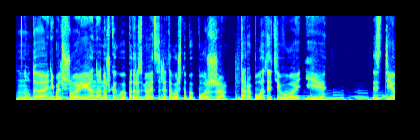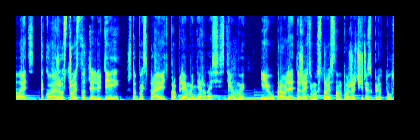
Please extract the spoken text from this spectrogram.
Ну да, небольшой. И оно, оно же как бы подразумевается для того, чтобы позже доработать его и сделать такое же устройство для людей, чтобы исправить проблемы нервной системы и управлять даже этим устройством позже через Bluetooth.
